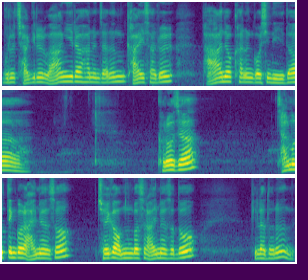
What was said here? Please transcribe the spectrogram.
무릇 자기를 왕이라 하는 자는 가이사를 반역하는 것이니이다. 그러자 잘못된 걸 알면서 죄가 없는 것을 알면서도 빌라도는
